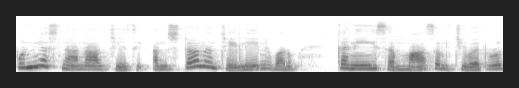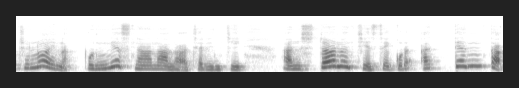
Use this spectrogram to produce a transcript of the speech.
పుణ్య స్నానాలు చేసి అనుష్ఠానం చేయలేని వారు కనీసం మాసం చివరి రోజుల్లో అయినా పుణ్య స్నానాలు ఆచరించి అనుష్ఠానం చేస్తే కూడా అత్యంత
